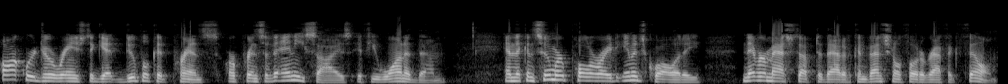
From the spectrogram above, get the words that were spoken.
awkward to arrange to get duplicate prints or prints of any size if you wanted them. And the consumer Polaroid image quality never matched up to that of conventional photographic film.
